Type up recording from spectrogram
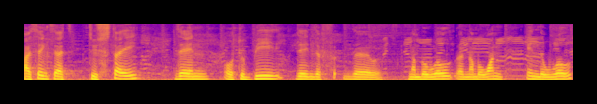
I think that to stay then, or to be then the, the number, world, uh, number one in the world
